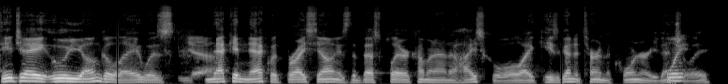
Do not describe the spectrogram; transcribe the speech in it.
DJ Uiagalelei was Yeah. neck and neck with Bryce Young as the best player coming out of high school. Like he's going to turn the corner eventually.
